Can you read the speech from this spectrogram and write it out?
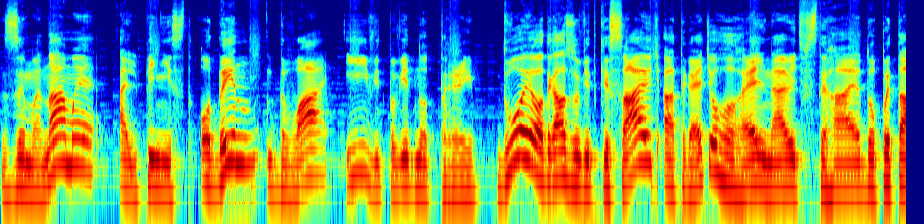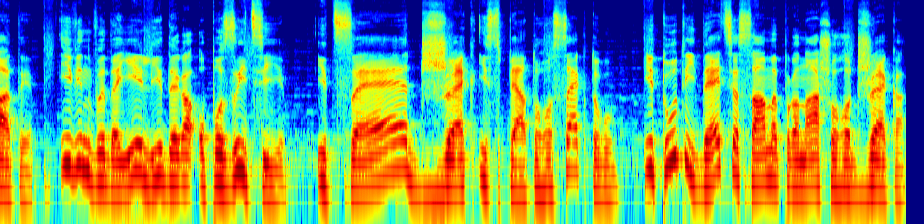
з іменами Альпініст 1, 2 і відповідно 3. Двоє одразу відкисають, а третього Гель навіть встигає допитати. І він видає лідера опозиції. І це Джек із п'ятого сектору. І тут йдеться саме про нашого Джека.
